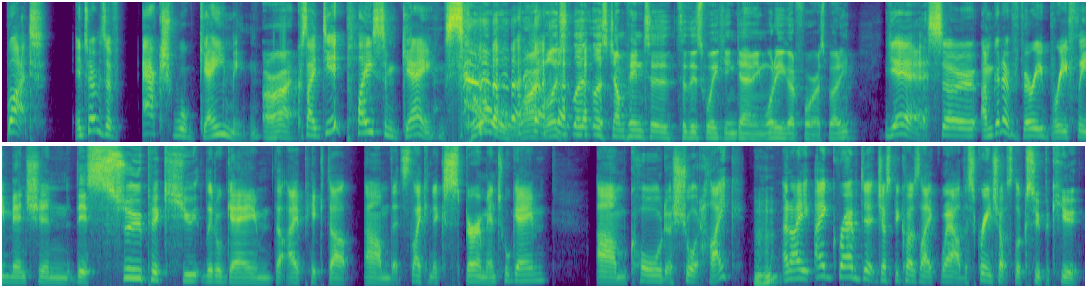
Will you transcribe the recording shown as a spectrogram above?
but in terms of actual gaming, All right. because I did play some games. Cool. right. Well, let's let, let's jump into to this week in gaming. What do you got for us, buddy? Yeah, so I'm going to very briefly mention this super cute little game that I picked up um, that's like an experimental game um, called A Short Hike. Mhm. And I, I grabbed it just because, like, wow, the screenshots look super cute.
